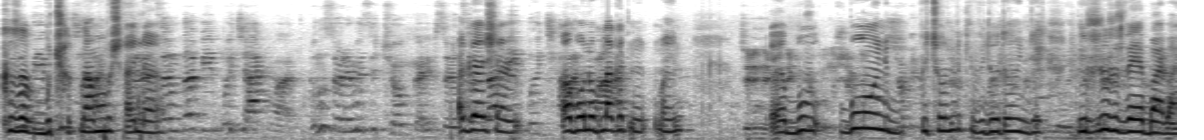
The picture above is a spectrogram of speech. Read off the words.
Kıza bıçaklanmış hala. Arkadaşlar abone olmayı unutmayın. Ee, bu bu oyunu bir sonraki videoda oynayacak. Görüşürüz ve bay bay.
